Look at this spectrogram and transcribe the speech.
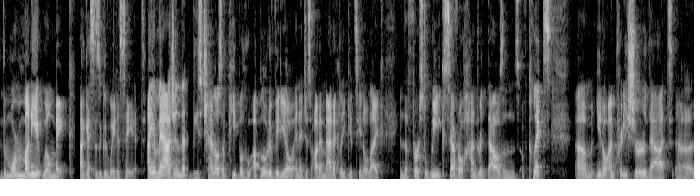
the more money it will make, I guess is a good way to say it. I imagine that these channels of people who upload a video and it just automatically gets, you know, like in the first week, several hundred thousands of clicks, um, you know, I'm pretty sure that uh,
